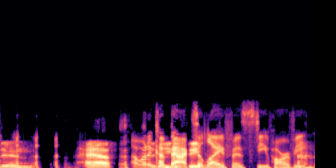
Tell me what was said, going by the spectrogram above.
than half. I want to the come back to life as Steve Harvey. um,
